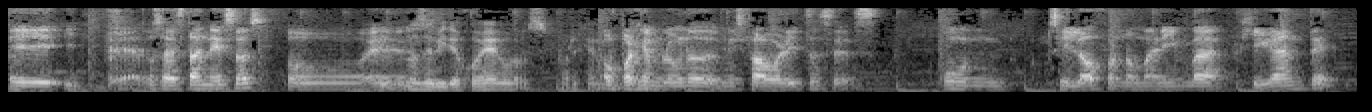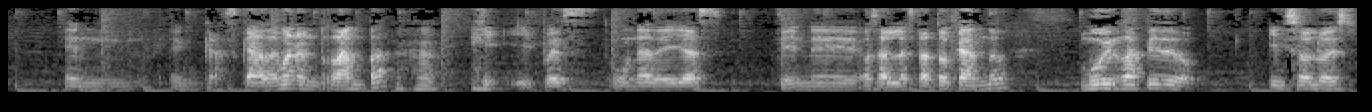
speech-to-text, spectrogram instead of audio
y, y, eh, o sea, están esos, o... eh, Los de videojuegos, por ejemplo. o por ejemplo, uno de mis favoritos es un xilófono marimba gigante en, en cascada, bueno, en rampa. Ajá. Y, y, pues una de ellas tiene, o sea, la está tocando muy rápido y solo es,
